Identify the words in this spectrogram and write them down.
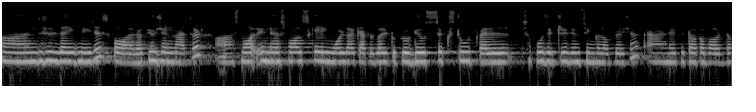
and this is the images for a fusion method. Uh, small in a small scale mold are capable to produce 6 to 12 suppositories in single operations and if you talk about the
